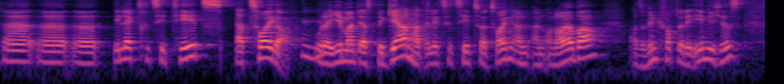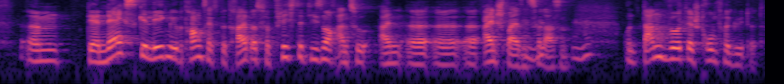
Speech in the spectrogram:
äh, äh, äh, Elektrizitätserzeuger oder jemand, der es Begehren hat, Elektrizität zu erzeugen, an, an erneuerbar, also Windkraft oder ähnliches, ähm, der nächstgelegene Übertragungsnetzbetreiber ist verpflichtet, diesen auch anzu, ein, äh, äh, einspeisen zu lassen. Und dann wird der Strom vergütet.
